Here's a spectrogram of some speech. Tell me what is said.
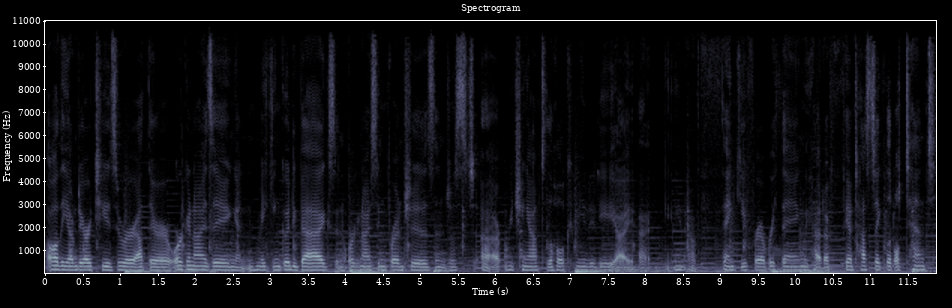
all the MDRTs who are out there organizing and making goodie bags and organizing brunches and just uh, reaching out to the whole community. I, I, you know, thank you for everything. We had a fantastic little tent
